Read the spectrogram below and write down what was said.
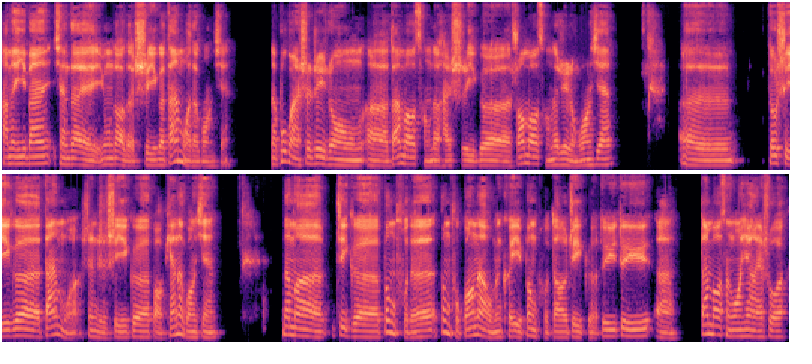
他们一般现在用到的是一个单模的光纤。那不管是这种呃单包层的，还是一个双包层的这种光纤，呃。都是一个单模，甚至是一个保偏的光纤。那么这个泵谱的泵谱光呢，我们可以泵谱到这个对于对于呃单包层光纤来说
